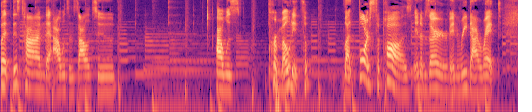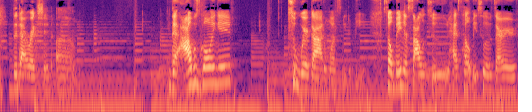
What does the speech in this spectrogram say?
but this time that I was in solitude, I was promoted to like forced to pause and observe and redirect the direction um, that I was going in to where God wants me to be. So being in solitude has helped me to observe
